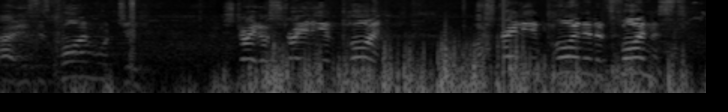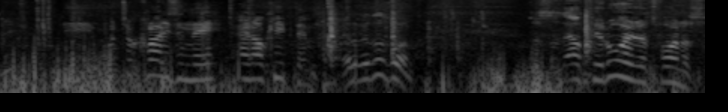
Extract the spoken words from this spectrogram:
Oh, this is pine wood, Straight Australian pine. Australian pine at its finest. Here, put your clothes in there and I'll keep them. Hey, look at this one. This is Aotearoa at its finest.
